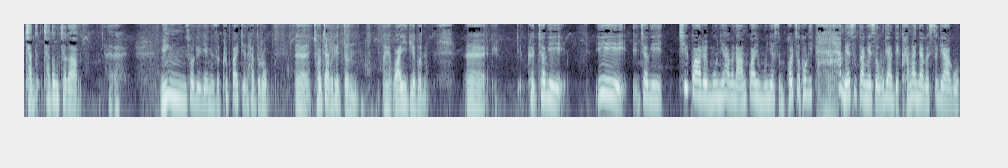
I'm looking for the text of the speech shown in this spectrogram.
자, 자동차가 어, 윙 소리를 내면서 급발진하도록 어, 조작을 했던 어, Y 기업은 어, 그 저기 이 저기 치과를 문의하거나 안과에 문의했으면 벌써 거기 다 매수당해서 우리한테 강한 약을 쓰게 하고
